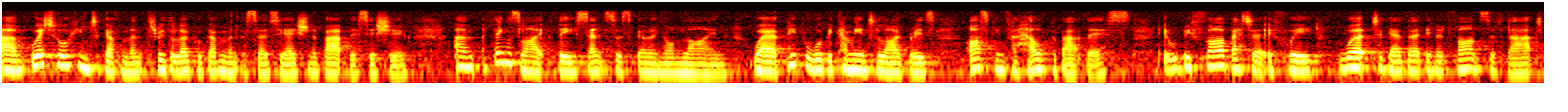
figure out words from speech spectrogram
Um, we're talking to government through the Local Government Association about this issue. Um, things like the census going online, where people will be coming into libraries asking for help about this. It would be far better if we work together in advance of that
